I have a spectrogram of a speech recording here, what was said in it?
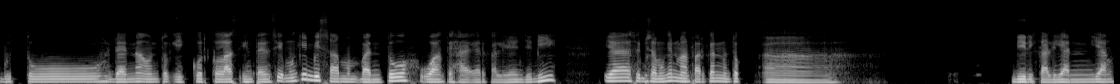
butuh dana untuk ikut kelas intensif mungkin bisa membantu uang THR kalian. Jadi ya sebisa mungkin manfaatkan untuk uh, diri kalian yang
